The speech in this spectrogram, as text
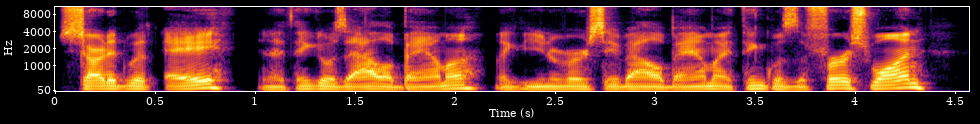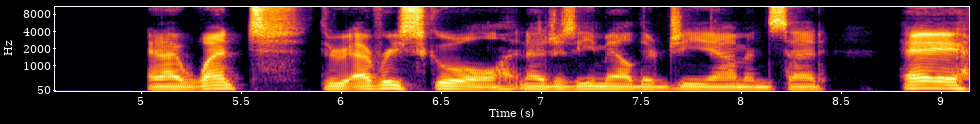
Started with A, and I think it was Alabama, like the University of Alabama. I think was the first one. And I went through every school, and I just emailed their GM and said, "Hey,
